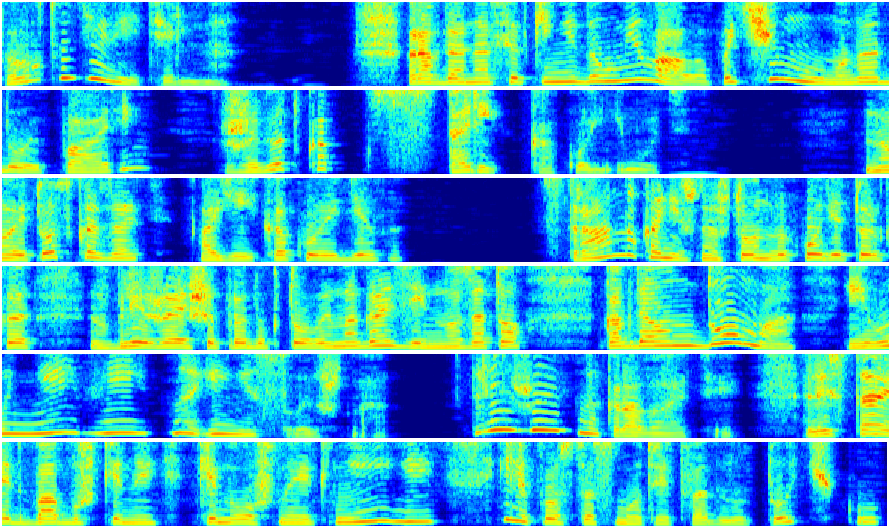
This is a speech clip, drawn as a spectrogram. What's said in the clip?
Вот удивительно. Правда, она все-таки недоумевала, почему молодой парень живет как старик какой-нибудь. Но и то сказать, а ей какое дело? Странно, конечно, что он выходит только в ближайший продуктовый магазин, но зато, когда он дома, его не видно и не слышно лежит на кровати, листает бабушкины киношные книги или просто смотрит в одну точку.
